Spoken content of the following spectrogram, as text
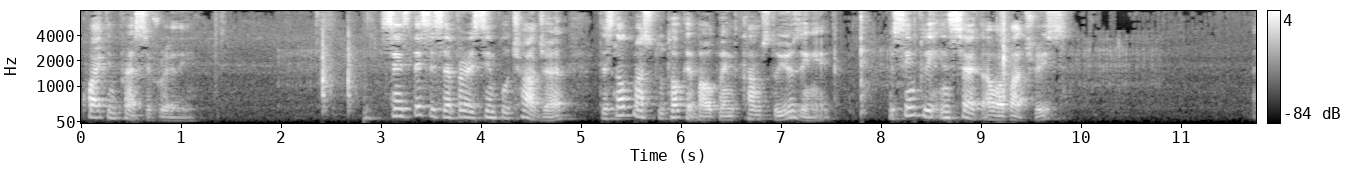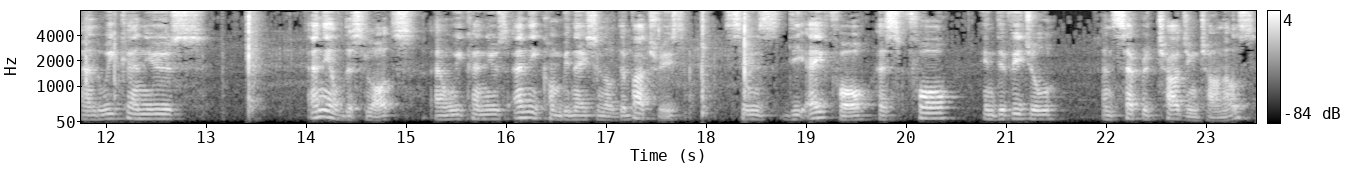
Quite impressive really. Since this is a very simple charger, there's not much to talk about when it comes to using it. We simply insert our batteries and we can use any of the slots and we can use any combination of the batteries since the A4 has four individual and separate charging channels.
